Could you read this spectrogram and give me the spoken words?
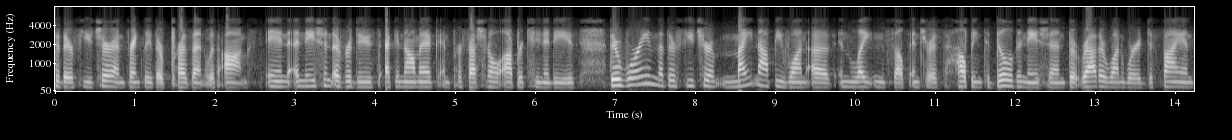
to their future and, frankly, their present with angst in a nation of reduced economic and professional opportunities, they're worrying that their future might not be one of enlightened self-interest helping to build a nation, but rather one where defiance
